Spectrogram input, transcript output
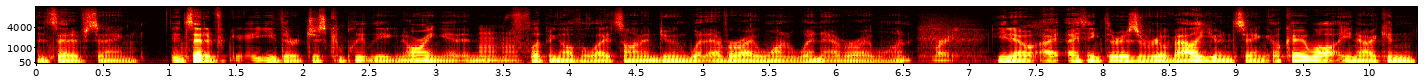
instead of saying instead of either just completely ignoring it and Mm-hmm. flipping all the lights on and doing whatever I want whenever I want. Right. You know, I, I think there is a real value in saying, okay, well, you know, I can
